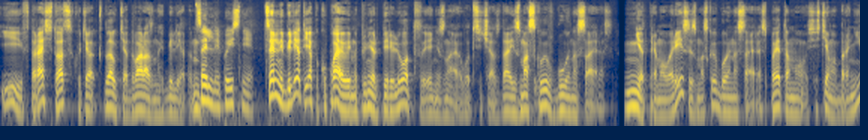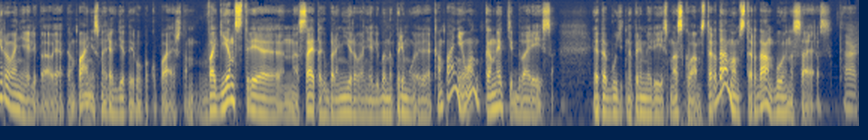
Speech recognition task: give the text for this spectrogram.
и вторая ситуация, у тебя, когда у тебя два разных билета. Ну, Цельный, поясни. Цельный билет я покупаю, например, перелет, я не знаю, вот сейчас, да, из Москвы в Буэнос-Айрес. Нет прямого рейса из Москвы в Буэнос-Айрес, поэтому система бронирования, либо авиакомпания, смотря где ты его покупаешь, там, в агентстве, на сайтах бронирования, либо напрямую авиакомпании, он коннектит два рейса. Это будет, например, рейс Москва-Амстердам, Амстердам, Буэнос-Айрес. Так,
